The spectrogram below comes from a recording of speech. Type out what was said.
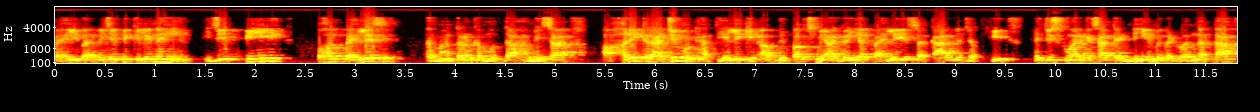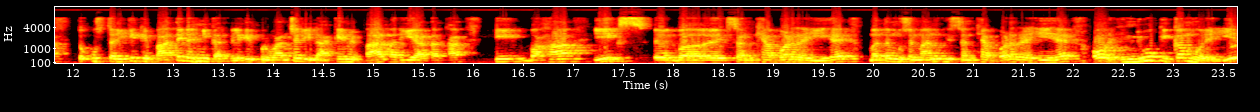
पहली बार बीजेपी के लिए नहीं है। बीजेपी बहुत पहले से धर्मांतरण का मुद्दा हमेशा हर एक राज्य में उठाती है, लेकिन अब विपक्ष में आ गई है। पहले ये सरकार में जब थी, नीतीश कुमार के साथ एनडीए में गठबंधन था तो उस तरीके की बातें नहीं करते, लेकिन पूर्वांचल इलाके में बार बार ये आता था कि वहाँ एक संख्या बढ़ रही है मतलब मुसलमानों की संख्या बढ़ रही है और हिंदुओं की कम हो रही है।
